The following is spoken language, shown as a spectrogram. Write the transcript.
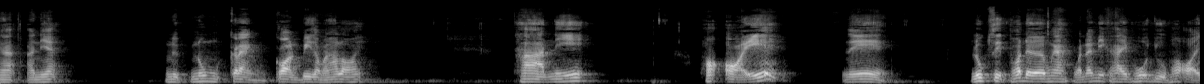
นี่ยอันเนี้ยหนึกนุ่มแกร่งก่อนปีสองพันห้าร้อยถาดนี้พ่ออ๋อยนี่ลูกศิษย์พ่อเดิมไงวันนั้นมีใครพูดอยู่พ่ออ๋อย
